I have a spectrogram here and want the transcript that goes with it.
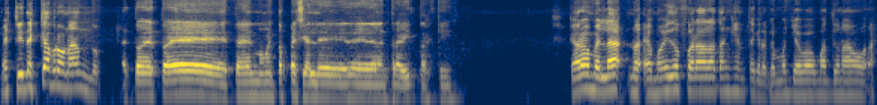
me estoy descabronando. Esto, esto, es, esto es el momento especial de, de- de la entrevista aquí. Cabrón, en verdad, nos hemos ido fuera de la tangente, creo que hemos llevado más de una hora.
